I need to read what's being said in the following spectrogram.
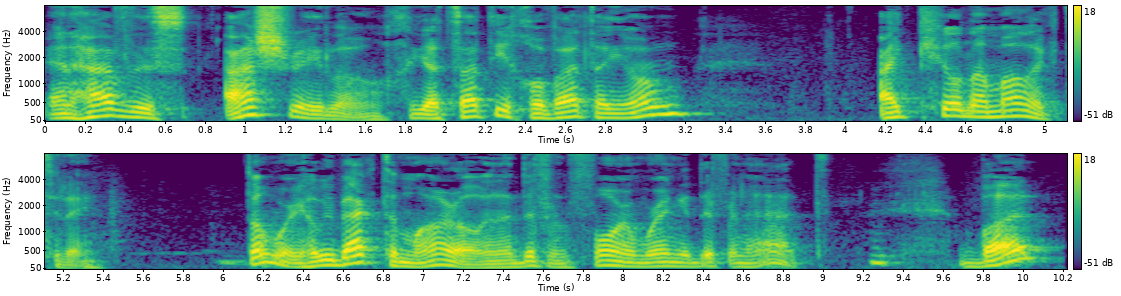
and have this ashrei lo yatzati chovat hayom, I killed Amalek today. Don't worry, he'll be back tomorrow in a different form, wearing a different hat. But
